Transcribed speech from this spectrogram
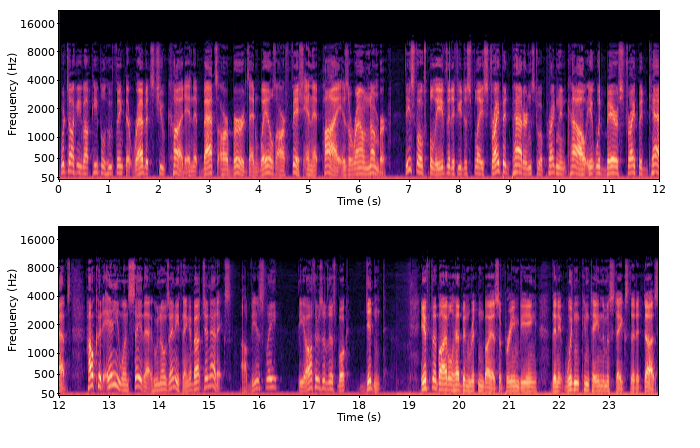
We're talking about people who think that rabbits chew cud, and that bats are birds, and whales are fish, and that pi is a round number. These folks believe that if you display striped patterns to a pregnant cow, it would bear striped calves. How could anyone say that who knows anything about genetics? Obviously, the authors of this book didn't. If the Bible had been written by a supreme being, then it wouldn't contain the mistakes that it does.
